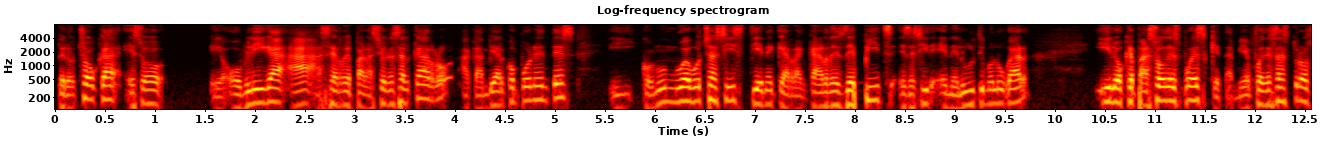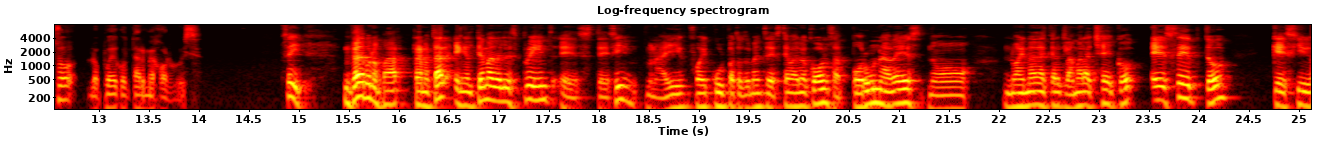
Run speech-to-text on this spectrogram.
pero choca, eso obliga a hacer reparaciones al carro, a cambiar componentes y con un nuevo chasis tiene que arrancar desde pits, es decir, en el último lugar, Y lo que pasó después, que también fue desastroso, lo puede contar mejor Luis. Sí, entonces, bueno, para rematar, en el tema del sprint, este, sí, ahí fue culpa totalmente de Esteban Ocon, o sea, por una vez no, no hay nada que reclamar a Checo, excepto que si,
